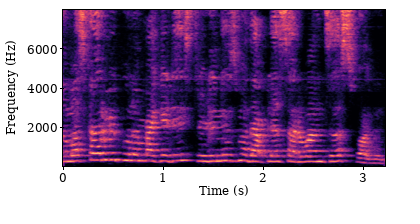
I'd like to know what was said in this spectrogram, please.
नमस्कार मी पूनम मॅकेटिस थ्रीडी न्यूजमध्ये आपल्या सर्वांचं स्वागत.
